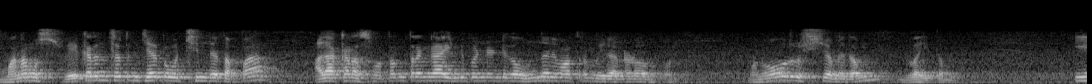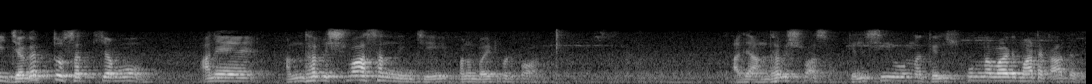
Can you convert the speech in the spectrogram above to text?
మనము స్వీకరించటం చేత వచ్చిందే తప్ప అది అక్కడ స్వతంత్రంగా ఇండిపెండెంట్గా ఉందని మాత్రం మీరు అనడం అనుకోండి. మనోదృశ్యమిదం ద్వైతం. ఈ జగత్తు సత్యము అనే అంధవిశ్వాసం నుంచి మనం బయటపడిపోవాలి. అది అంధవిశ్వాసం. తెలిసి ఉన్న తెలుసుకున్నవాడి మాట కాదది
